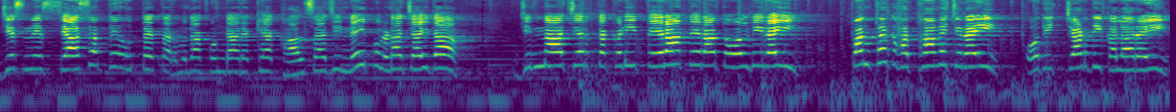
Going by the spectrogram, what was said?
ਜਿਸ ਨੇ ਸਿਆਸਤ ਦੇ ਉੱਤੇ ਧਰਮ ਦਾ ਕੁੰਡਾ ਰੱਖਿਆ। ਖਾਲਸਾ ਜੀ, ਨਹੀਂ ਭੁੱਲਣਾ ਚਾਹੀਦਾ। ਜਿੰਨਾ ਚਿਰ ਤਕੜੀ 13 13 ਤੋਲਦੀ ਰਹੀ, ਪੰਥਕ ਹੱਥਾਂ ਵਿੱਚ ਰਹੀ, ਉਹਦੀ ਚੜ੍ਹਦੀ ਕਲਾ ਰਹੀ।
